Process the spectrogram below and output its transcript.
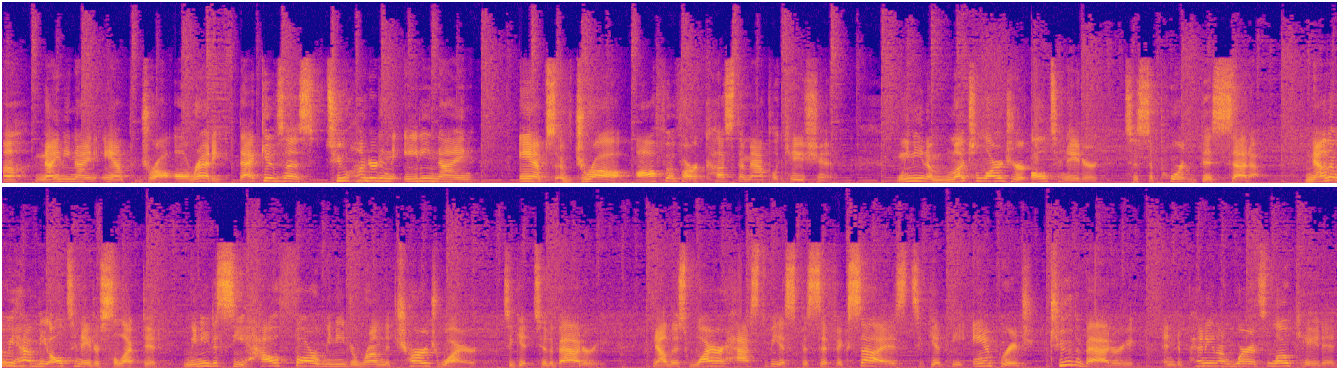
a 99 amp draw already. That gives us 289 amps of draw off of our custom application. We need a much larger alternator to support this setup. Now that we have the alternator selected, we need to see how far we need to run the charge wire to get to the battery. Now this wire has to be a specific size to get the amperage to the battery and depending on where it's located,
